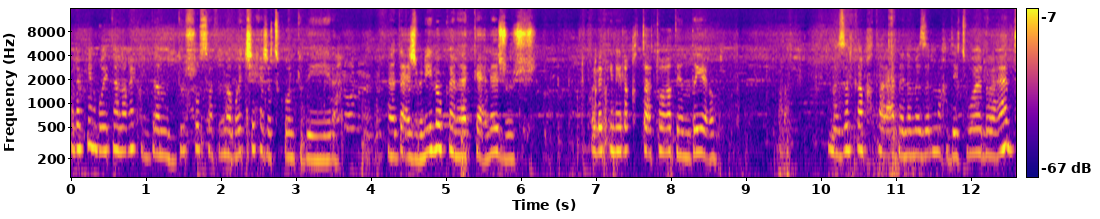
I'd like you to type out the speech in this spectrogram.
ولكن بغيت أنا غير قدام الدوش وصافي ما بغيت شي حاجة تكون كبيرة. هذا عجبني لو كان هكا على جوج. ولكن إلا قطعته غادي نضيعو. مازال كنختار عاد أنا مازال ما خديت والو عاد.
